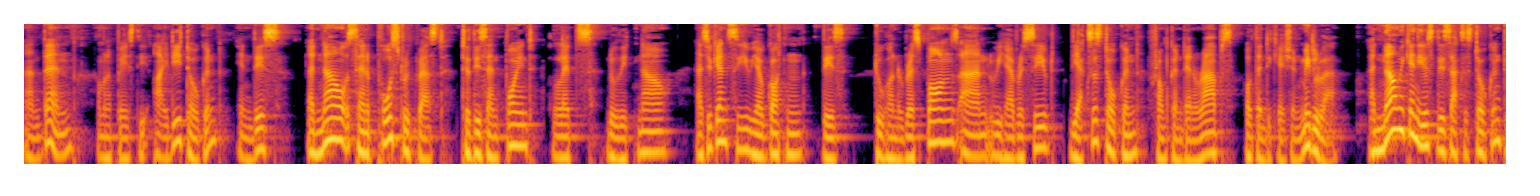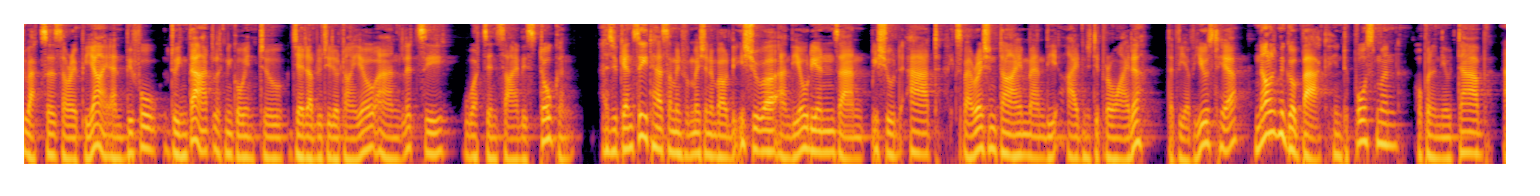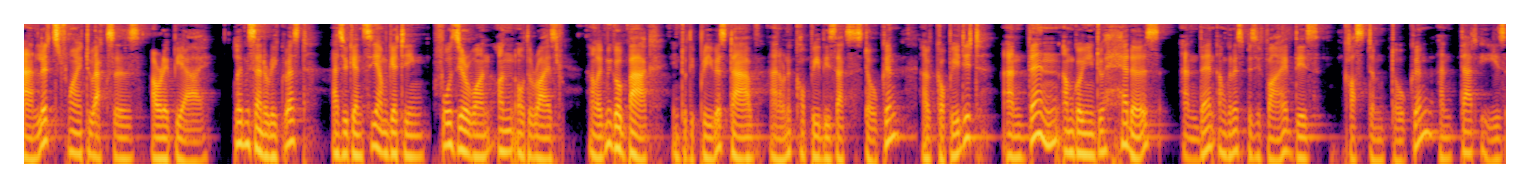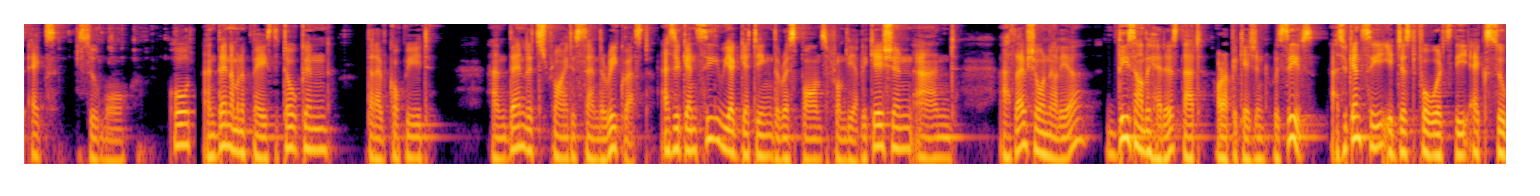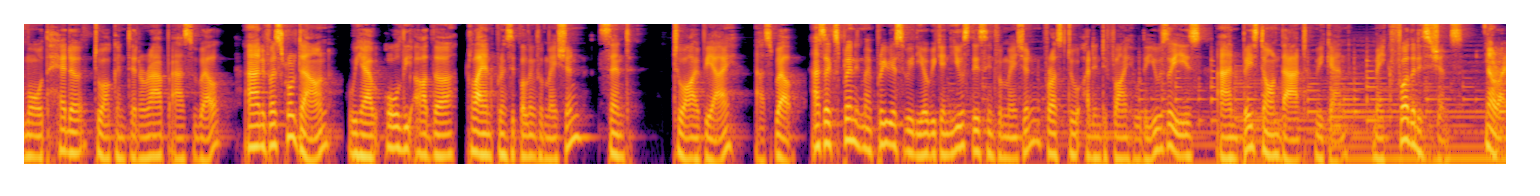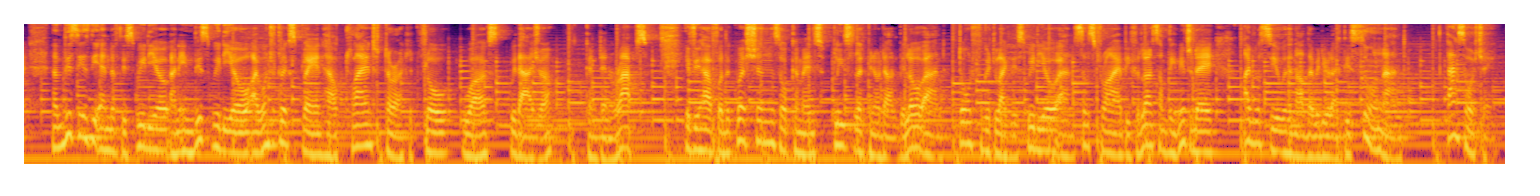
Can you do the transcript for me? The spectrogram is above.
And then I'm going to paste the ID token in this. And now send a post request to this endpoint. Let's do it now. As you can see, we have gotten this 200 response and we have received the access token from Container Apps Authentication Middleware. And now we can use this access token to access our API. And before doing that, let me go into jwt.io and let's see what's inside this token. As you can see, it has some information about the issuer and the audience and issued at, expiration time and the identity provider that we have used here. Now let me go back into Postman, open a new tab and let's try to access our API. Let me send a request. As you can see, I'm getting 401 unauthorized now let me go back into the previous tab and I'm going to copy this access token. I've copied it and then I'm going into headers and then I'm going to specify this custom token and that is xsumo auth and then I'm going to paste the token that I've copied and then let's try to send the request. As you can see we are getting the response from the application and as I've shown earlier these are the headers that our application receives. As you can see, it just forwards the X-ZUMO header to our container app as well. And if I scroll down, we have all the other client principal information sent to our API as well. As I explained in my previous video, we can use this information for us to identify who the user is and based on that, we can make further decisions. Alright, now this is the end of this video and in this video I wanted to explain how client-directed flow works with Azure Container Apps. If you have further questions or comments, please let me know down below and don't forget to like this video and subscribe if you learned something new today. I will see you with another video like this soon and thanks for watching.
